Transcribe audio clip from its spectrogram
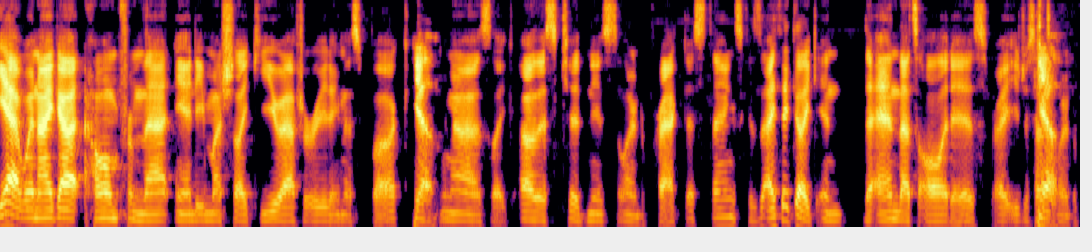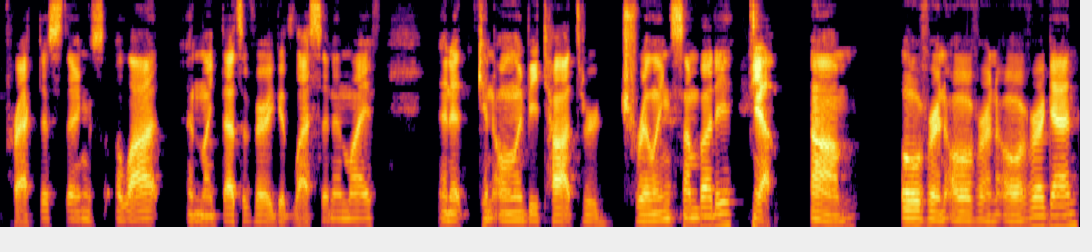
yeah, when I got home from that, Andy, much like you after reading this book, yeah, you know, I was like, oh, this kid needs to learn to practice things because I think like in the end, that's all it is, right? You just have yeah. to learn to practice things a lot, and like that's a very good lesson in life, and it can only be taught through drilling somebody, yeah, um, over and over and over again.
